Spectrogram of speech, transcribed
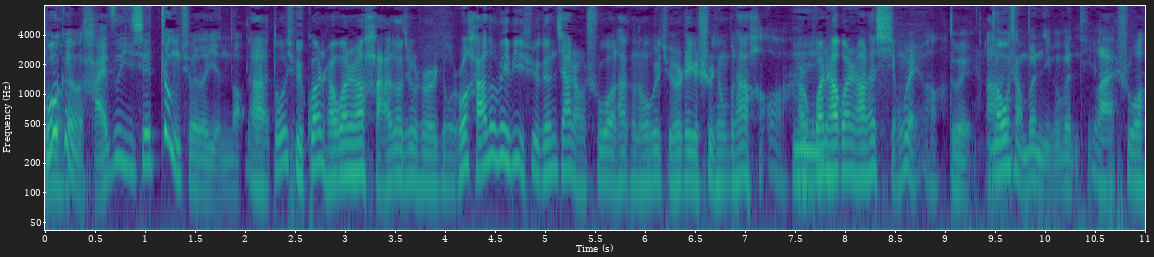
多给孩子一些正确的引导。啊，多去观察观察孩子，就是有时候孩子未必去跟家长说，他可能会觉得这个事情不太好啊，还是观嗯察观察他行为啊。对，啊那我想问你一个问题，来说，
